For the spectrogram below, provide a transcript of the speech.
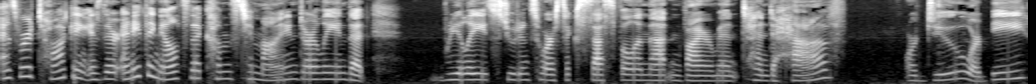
As we're talking, is there anything else that comes to mind, Darlene, that really students who are successful in that environment tend to have or do or be?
